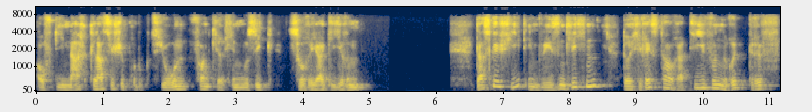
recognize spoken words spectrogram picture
auf die nachklassische Produktion von Kirchenmusik zu reagieren. Das geschieht im Wesentlichen durch restaurativen Rückgriff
